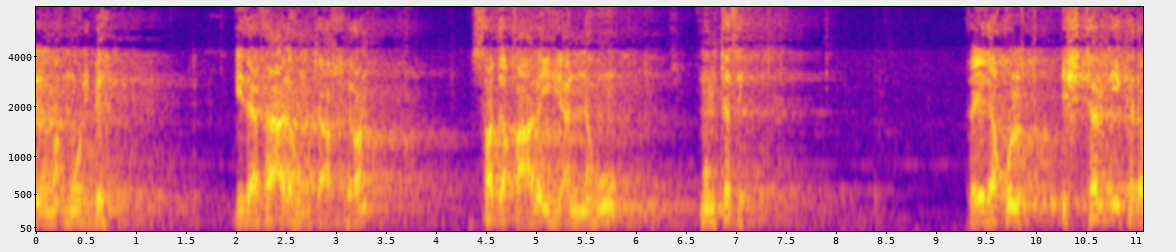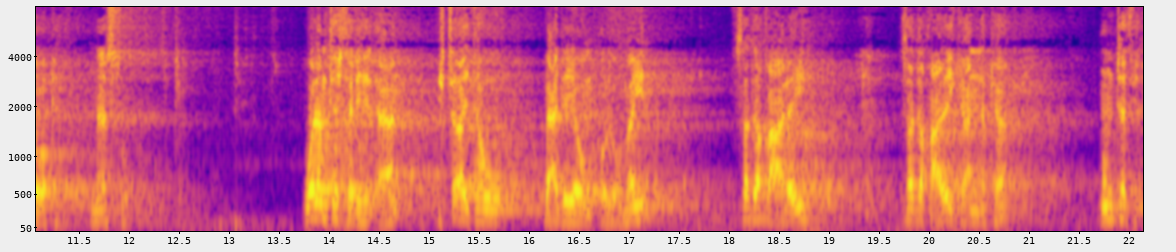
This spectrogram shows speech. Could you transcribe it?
للمأمور به إذا فعله متأخرا صدق عليه أنه ممتثل. فإذا قلت اشتر لي كذا وكذا من السوق. ولم تشتريه الآن اشتريته بعد يوم أو يومين صدق عليه صدق عليك أنك ممتثل.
